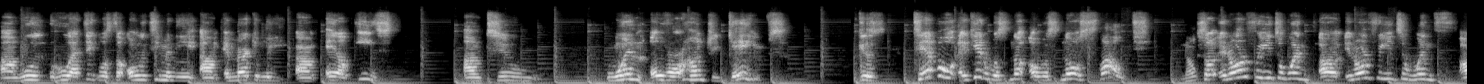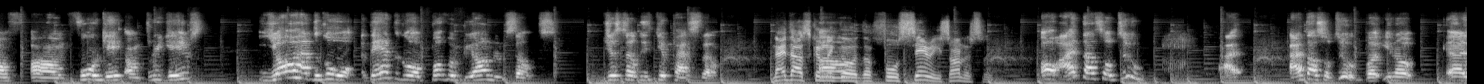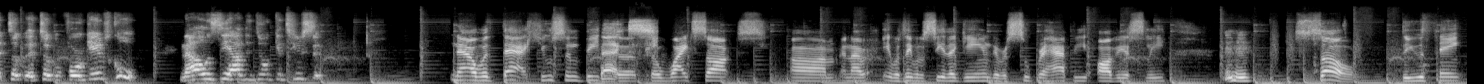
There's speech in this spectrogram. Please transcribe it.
um who who I think was the only team in the um American League um AL East um to win over hundred games because Tampa again was no uh, was no slouch. Nope. So in order for you to win, uh, in order for you to win um, um four game um three games, y'all had to go. They had to go above and beyond themselves just to at least get past them. And I thought it's gonna Um, go the full series, honestly. Oh, I thought so too. I I thought so too. But you know, uh, it took it took them four games. Cool. Now let's see how they do against Houston. Now with that, Houston beat the, the White Sox, um, and I it was able to see the game. They were super happy, obviously. Mhm. So, do you think?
